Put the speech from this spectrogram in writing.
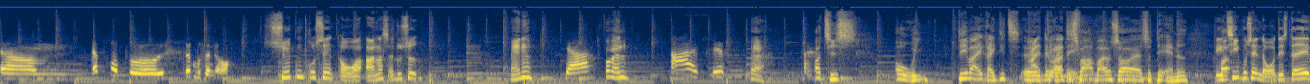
Um, jeg tror på 17 procent over. 17% over. Anders, er du sød? Anne, Ja. farvel. Ej, pis. Ja. Og tis og urin. Det var ikke rigtigt. Nej, Øh, det det var rigtige det svar var jo så altså det andet. Det er Og- 10% over. Det er stadig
